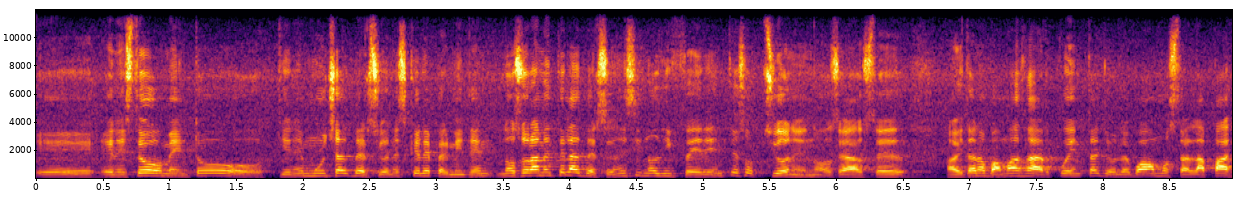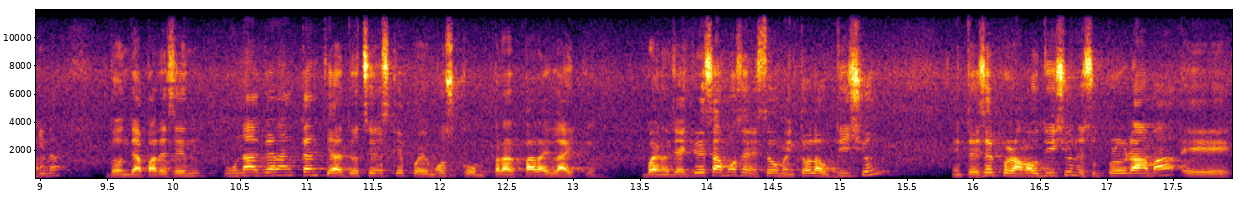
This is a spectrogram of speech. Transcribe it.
eh, en este momento tiene muchas versiones que le permiten, no solamente las versiones, sino diferentes opciones, ¿no? O sea, ustedes, ahorita nos vamos a dar cuenta, yo les voy a mostrar la página donde aparecen una gran cantidad de opciones que podemos comprar para el iClone. Bueno, ya ingresamos en este momento a la Audition. Entonces el programa Audition es un programa de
